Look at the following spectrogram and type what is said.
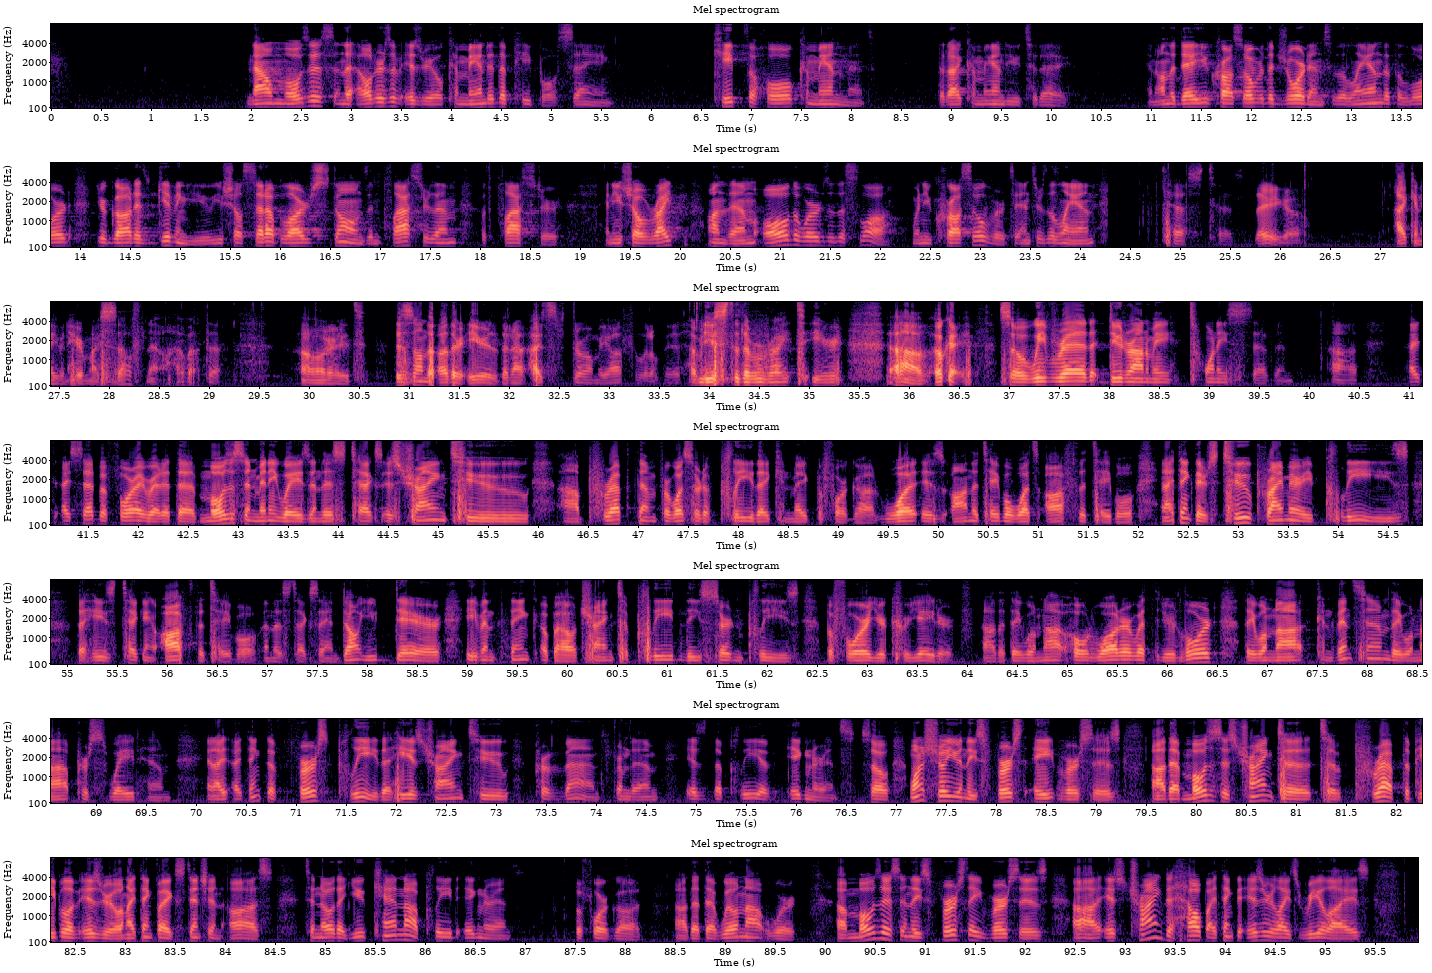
Now Moses and the elders of Israel commanded the people, saying, Keep the whole commandment that I command you today. And on the day you cross over the Jordan to the land that the Lord your God is giving you, you shall set up large stones and plaster them with plaster. And you shall write on them all the words of this law when you cross over to enter the land. Test, test. There you go. I can even hear myself now. How about that? All right. This is on the other ear that I, I throwing me off a little bit. I'm used to the right ear. Uh, okay, so we've read Deuteronomy 27. Uh, I, I, said before I read it that Moses, in many ways, in this text, is trying to uh, prep them for what sort of plea they can make before God. What is on the table, what's off the table. And I think there's two primary pleas that he's taking off the table in this text, saying, Don't you dare even think about trying to plead these certain pleas before your Creator. Uh, that they will not hold water with your Lord, they will not convince him, they will not persuade him. And I, I think the first plea that he is trying to prevent from them is the plea of ignorance. So I want to show you in these first eight verses uh, that Moses is trying to, to prep the people of Israel, and I think by extension us, to know that you cannot plead ignorance before God. Uh, that that will not work. Uh, Moses, in these first eight verses, uh, is trying to help, I think, the Israelites realize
